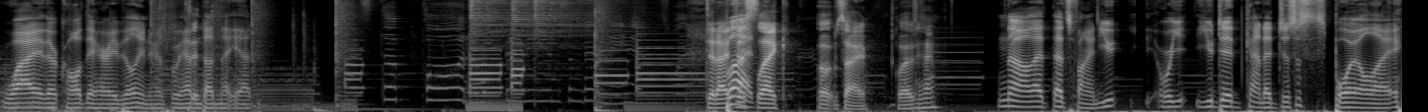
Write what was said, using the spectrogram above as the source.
why they're called the hairy Billionaires, but we haven't done that yet. Did I But- just like? Oh, sorry. What was you saying? No, that that's fine. You or you, you did kind of just spoil a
